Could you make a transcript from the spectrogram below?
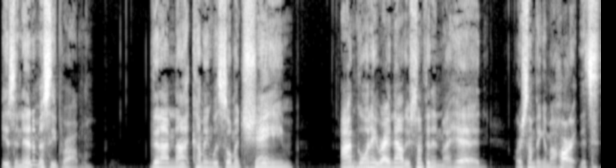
is an intimacy problem, then I'm not coming with so much shame I'm going, hey, right now there's something in my head or something in my heart that's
